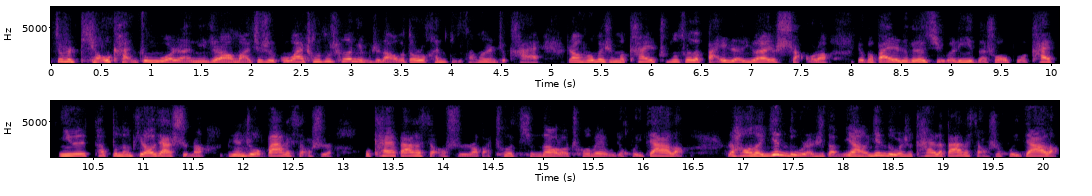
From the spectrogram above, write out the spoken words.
就是调侃中国人，你知道吗？就是国外出租车，你们知道吧，都是很底层的人去开，然后说为什么开出租车的白人越来越少了？有个白人就给他举个例子，说我开，因为他不能疲劳驾驶嘛，每天只有八个小时，我开八个小时，然后把车停到了车位，我就回家了。然后呢，印度人是怎么样？印度人是开了八个小时回家了，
